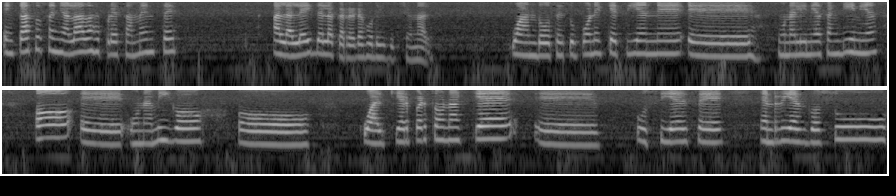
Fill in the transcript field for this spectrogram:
en casos señalados expresamente a la ley de la carrera jurisdiccional. Cuando se supone que tiene eh, una línea sanguínea o eh, un amigo o cualquier persona que eh, pusiese en riesgo su,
